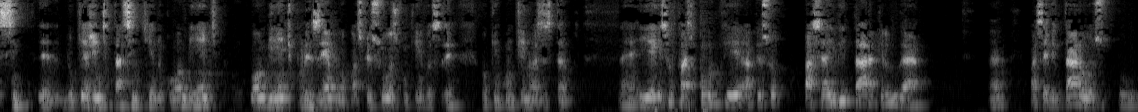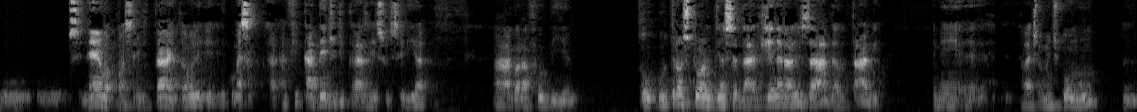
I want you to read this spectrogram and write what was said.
é, do que a gente está sentindo com o ambiente, com o ambiente, por exemplo, ou com as pessoas com quem você, ou quem, com quem nós estamos. Né? E isso faz com que a pessoa passe a evitar aquele lugar. Né? A evitar os, o, o, o, cinema, passe a evitar, então ele, ele, começa a ficar dentro de casa. Isso seria a agorafobia. O, o transtorno de ansiedade generalizada, o TAG, também é relativamente comum. Né?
